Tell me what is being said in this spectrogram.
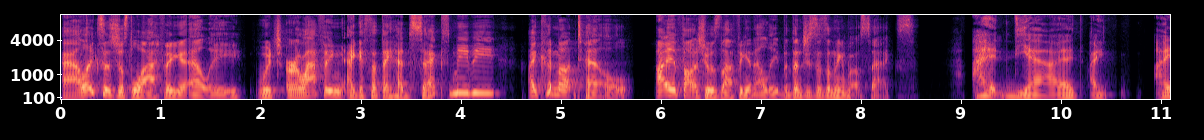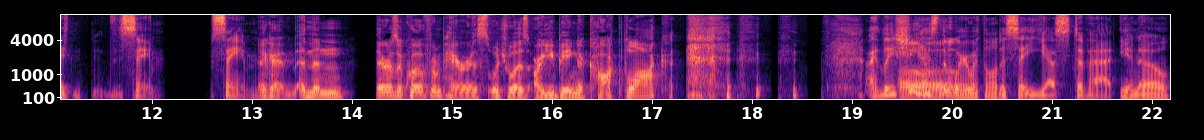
Alex is just laughing at Ellie, which or laughing. I guess that they had sex. Maybe I could not tell. I thought she was laughing at Ellie, but then she said something about sex. I yeah, I I I same. Same. Okay, and then there was a quote from Paris, which was, "Are you being a cock block?" At least she has the Uh. wherewithal to say yes to that, you know?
